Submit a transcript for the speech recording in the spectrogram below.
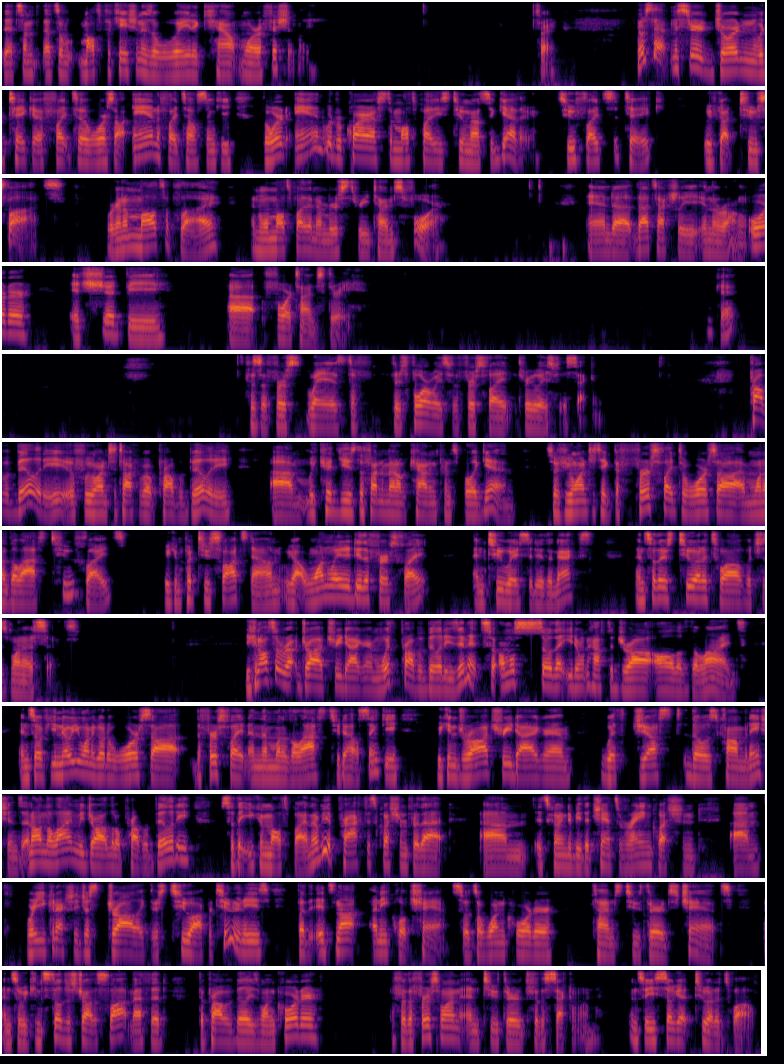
that's some that's a multiplication is a way to count more efficiently. Sorry. Notice that Mr. Jordan would take a flight to Warsaw and a flight to Helsinki. The word and would require us to multiply these two amounts together. Two flights to take. We've got two slots. We're going to multiply, and we'll multiply the numbers 3 times 4. And uh, that's actually in the wrong order. It should be uh, 4 times 3. Okay. Because the first way is to, there's four ways for the first flight, three ways for the second. Probability, if we want to talk about probability, um, we could use the fundamental counting principle again. So if you want to take the first flight to Warsaw and one of the last two flights, we can put two slots down. We got one way to do the first flight and two ways to do the next. And so there's 2 out of 12, which is 1 out of 6. You can also draw a tree diagram with probabilities in it, so almost so that you don't have to draw all of the lines. And so if you know you want to go to Warsaw, the first flight, and then one of the last two to Helsinki, we can draw a tree diagram with just those combinations. And on the line, we draw a little probability so that you can multiply. And there'll be a practice question for that. Um, it's going to be the chance of rain question um, where you can actually just draw like there's two opportunities, but it's not an equal chance. So it's a one quarter times two thirds chance. And so we can still just draw the slot method. The probability is one quarter for the first one and two thirds for the second one. And so you still get two out of 12.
